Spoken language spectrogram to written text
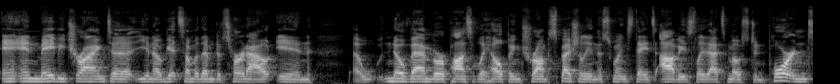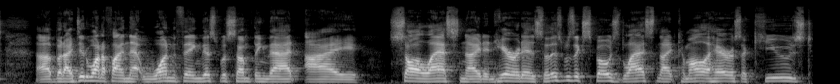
and, and maybe trying to, you know, get some of them to turn out in uh, November, possibly helping Trump, especially in the swing states. Obviously, that's most important. Uh, but I did want to find that one thing. This was something that I saw last night, and here it is. So this was exposed last night. Kamala Harris accused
